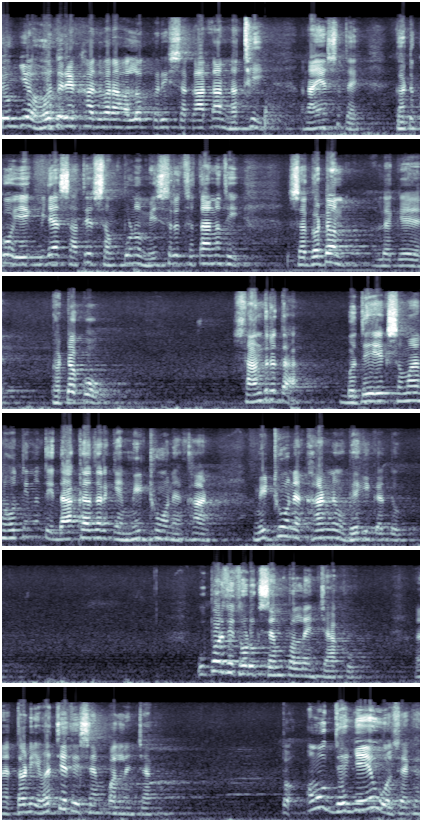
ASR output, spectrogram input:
યોગ્ય હદ રેખા દ્વારા અલગ કરી શકાતા નથી. અને અહીંયા શું થાય? ઘટકો એકબીજા સાથે સંપૂર્ણ મિશ્ર થતા નથી. સઘટન એટલે કે ઘટકો, સાંદ્રતા બધે એક સમાન હોતી નથી. દાખલા તરીકે મીઠું અને ખાંડ. મીઠું અને ખાંડને હું ભેગી કરી દઉં. ઉપરથી થોડુંક સેમ્પલ લઈને ચાખું અને તળી વચ્ચેથી સેમ્પલ લઈને ચાખું. તો અમુક જગ્યાએ એવું હશે કે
